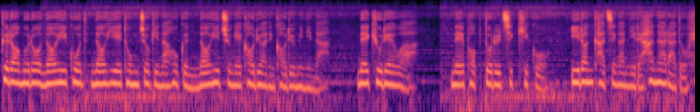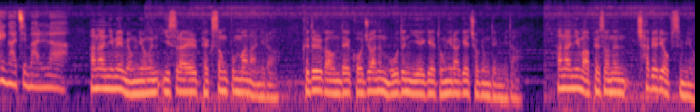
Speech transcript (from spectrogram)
그러므로 너희 곧 너희의 동족이나 혹은 너희 중에 거류하는 거류민이나 내 규례와 내 법도를 지키고 이런 가증한 일에 하나라도 행하지 말라. 하나님의 명령은 이스라엘 백성뿐만 아니라 그들 가운데 거주하는 모든 이에게 동일하게 적용됩니다. 하나님 앞에서는 차별이 없으며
